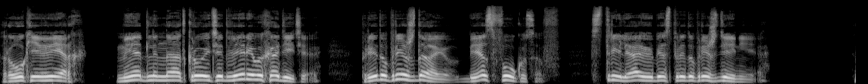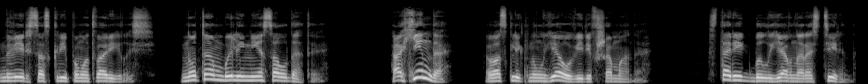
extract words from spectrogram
«Руки вверх! Медленно откройте дверь и выходите! Предупреждаю, без фокусов! Стреляю без предупреждения!» Дверь со скрипом отворилась, но там были не солдаты. «Ахинда!» — воскликнул я, увидев шамана. Старик был явно растерян.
